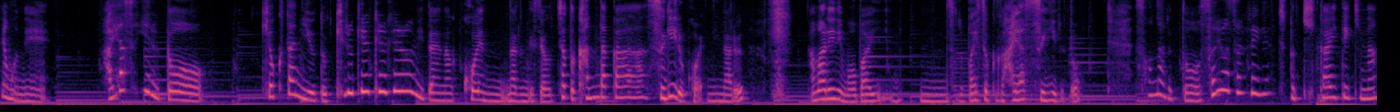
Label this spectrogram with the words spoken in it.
でもね早すぎると極端に言うとキュルキュルキュルキュルみたいな声になるんですよ。ちょっと甲高すぎる声になる。あまりにも倍,、うん、その倍速が速すぎると。そうなるとそれはそれでちょっと機械的な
